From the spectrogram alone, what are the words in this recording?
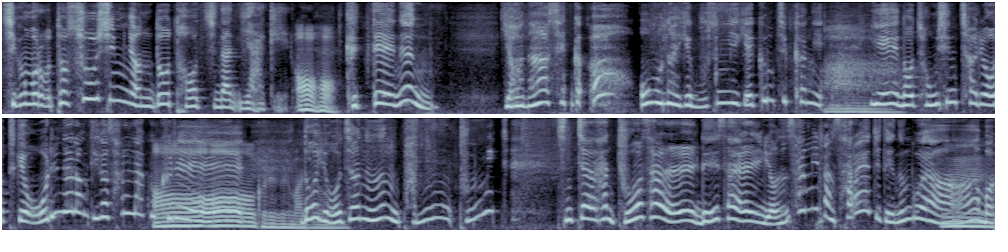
지금으로부터 수십 년도 더 지난 이야기. 어허. 그때는 연하 생각, 헉, 어머나 이게 무슨 얘기야 끔찍하니. 아. 얘너 정신 차려 어떻게 어린애랑 네가 살라고 그래. 어, 그래, 그래, 맞아. 너 여자는 반, 분명 진짜 한 두어 살, 네 살 연상이랑 살아야지 되는 거야. 음. 뭐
